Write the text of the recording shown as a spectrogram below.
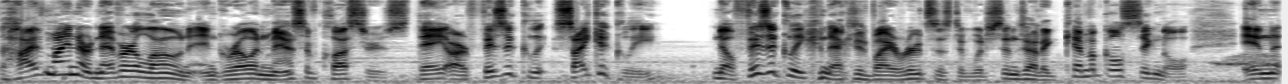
The hive mind are never alone and grow in massive clusters. They are physically, psychically, no, physically connected by a root system which sends out a chemical signal in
